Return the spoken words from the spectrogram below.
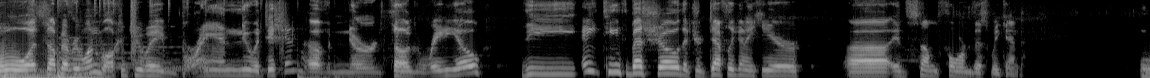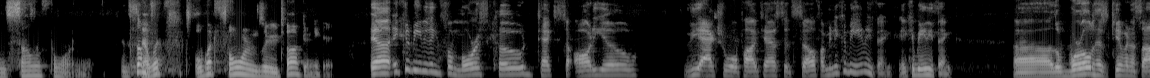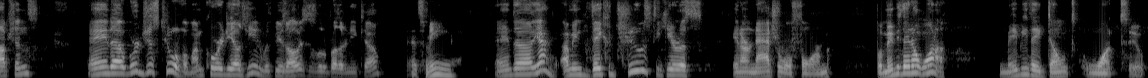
What's up, everyone? Welcome to a brand new edition of Nerd Thug Radio, the 18th best show that you're definitely going to hear uh, in some form this weekend. In some form. In some now, form. what what forms are you talking here? Uh, it could be anything from Morse code, text to audio, the actual podcast itself. I mean, it could be anything. It could be anything. Uh, the world has given us options, and uh, we're just two of them. I'm Corey DLG, and with me, as always, is little brother Nico. That's me. And uh, yeah, I mean, they could choose to hear us in our natural form, but maybe they don't want to. Maybe they don't want to.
